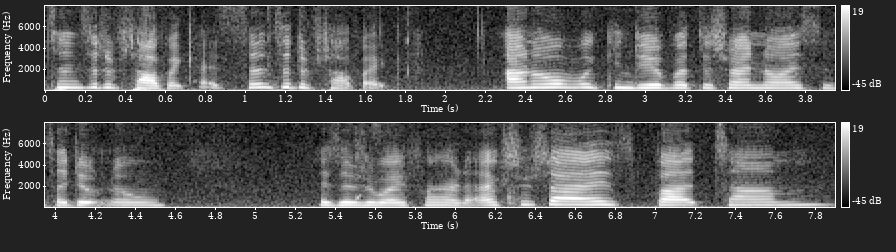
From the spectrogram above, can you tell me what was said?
sensitive topic, guys. Sensitive topic. I don't know what we can do about this right now since I don't know if there's a way for her to exercise, but um,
